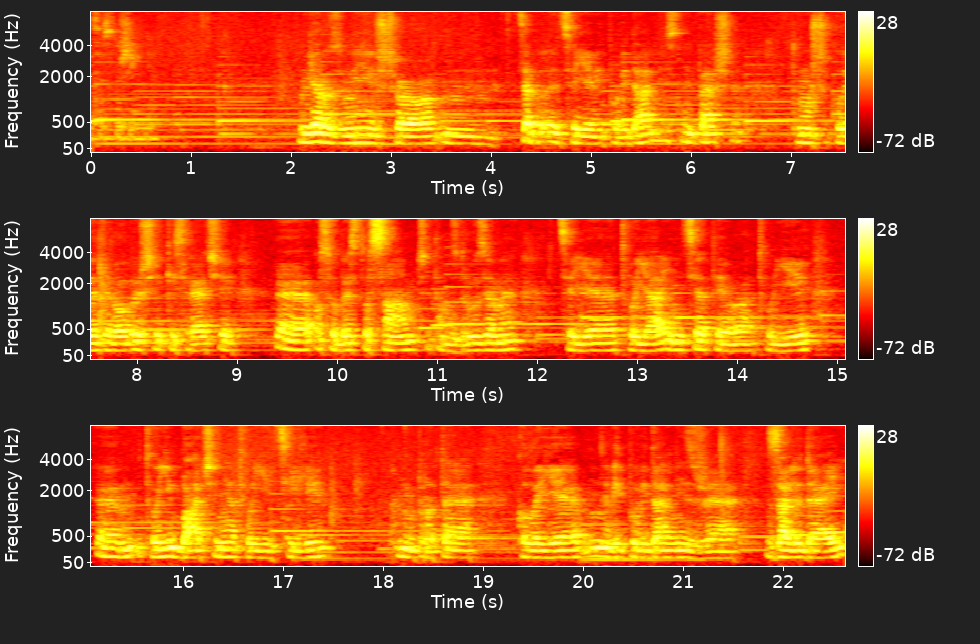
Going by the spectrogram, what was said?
це служіння? Ну, Я розумію, що це, це є відповідальність найперше, тому що коли ти робиш якісь речі е, особисто сам чи там з друзями, це є твоя ініціатива, твої, е, твої бачення, твої цілі. М, Проте, коли є відповідальність вже за людей,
